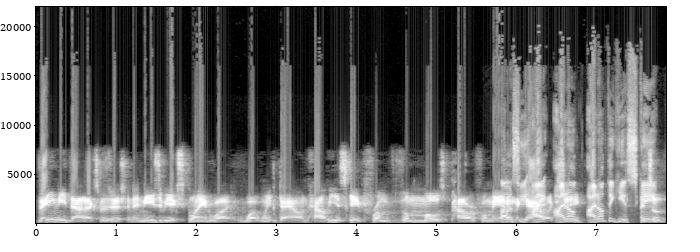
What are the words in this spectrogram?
they need that exposition. It needs to be explained what what went down, how he escaped from the most powerful man Oh, in the see, I, galaxy. I don't, I don't think he escaped. so-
